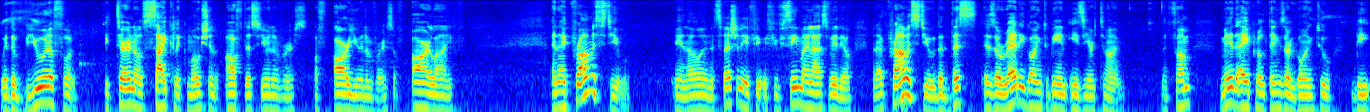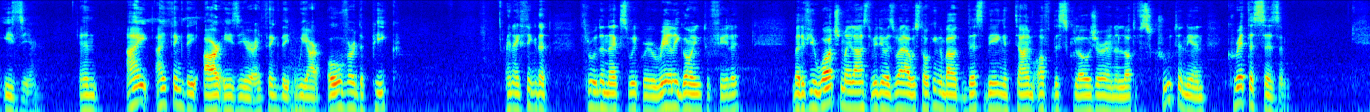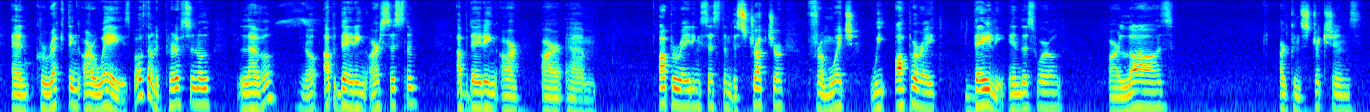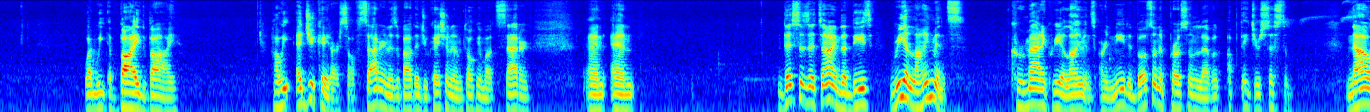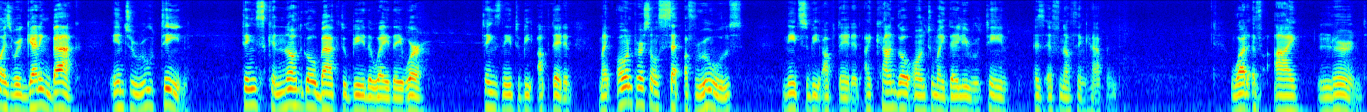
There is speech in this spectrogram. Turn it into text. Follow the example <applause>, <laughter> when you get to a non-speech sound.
with the beautiful eternal cyclic motion of this universe, of our universe, of our life. And I promised you, you know, and especially if you if you've seen my last video, but I promised you that this is already going to be an easier time. That from mid-April things are going to be easier. And I I think they are easier. I think that we are over the peak. And I think that through the next week we're really going to feel it. But if you watched my last video as well, I was talking about this being a time of disclosure and a lot of scrutiny and criticism and correcting our ways, both on a personal level, you know, updating our system, updating our our um, operating system, the structure from which we operate daily in this world, our laws, our constrictions, what we abide by, how we educate ourselves. Saturn is about education, and I'm talking about Saturn. And, and this is a time that these realignments chromatic realignments are needed both on a personal level update your system. Now as we're getting back into routine things cannot go back to be the way they were. Things need to be updated. My own personal set of rules needs to be updated. I can't go on to my daily routine as if nothing happened. What if i learned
